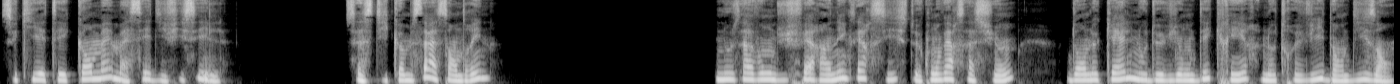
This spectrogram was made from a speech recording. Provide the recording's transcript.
ce qui était quand même assez difficile. Ça se dit comme ça, Sandrine? Nous avons dû faire un exercice de conversation dans lequel nous devions décrire notre vie dans dix ans.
